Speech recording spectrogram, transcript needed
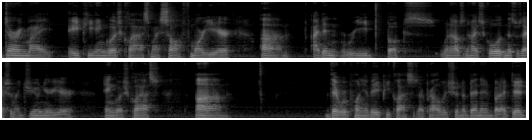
during my AP English class my sophomore year. Um, I didn't read books when I was in high school, and this was actually my junior year English class. Um, there were plenty of AP classes I probably shouldn't have been in, but I did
